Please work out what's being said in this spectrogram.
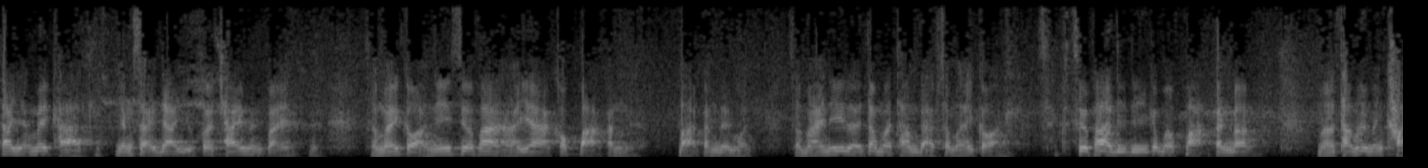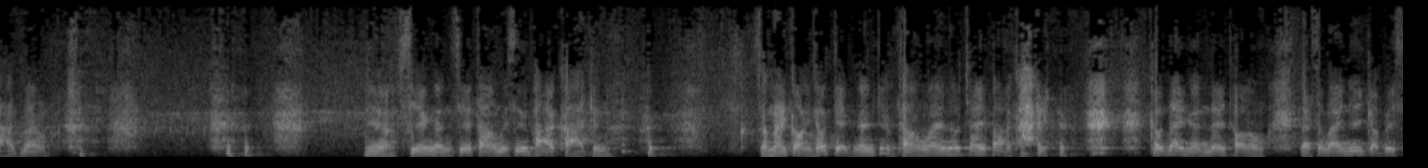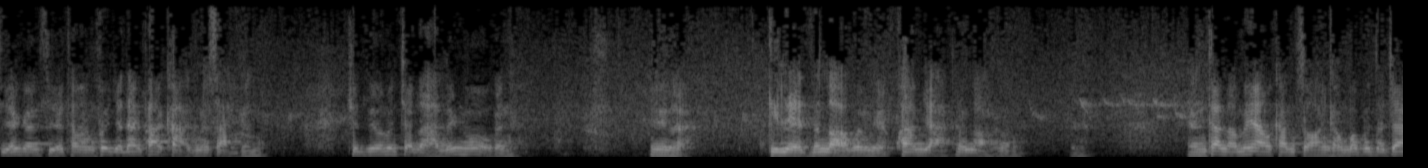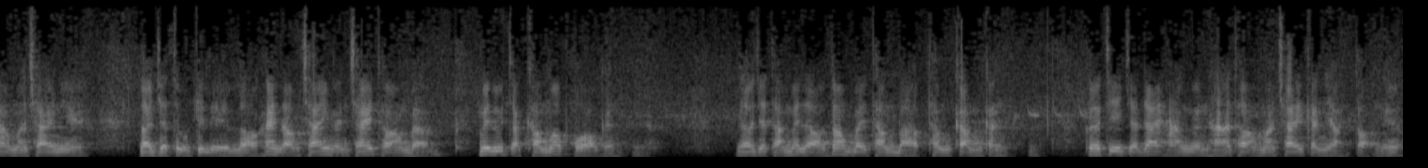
ถ้ายังไม่ขาดยังใส่ได้อยู่ก็ใช้มันไป สมัยก่อนนี้เสื้อผ้าหายากเขาปะกันปะกันไปหมด สมัยนี้เลยต้องมาทำแบบสมัยก่อน เสื้อผ้าดีๆ ก็มาปะกันบ้าง มาทำให้มันขาดบ้าง เนี่ยเสียเงินเสียทองไปซื้อผ้าขาดกันสมัยก่อนเขาเก็บเงินเก็บทองไว้แล้วใช้ผ้าขายเขาได้เงินได้ทอง แต่สมัยนี้กลับไปเสียเงินเสียทองเพื่อจะได้ผ้าขาดมาใส่กัน คิดว่ามันฉลาดหรือโง่กัน นี่แหละ กิเลสมันหลอกเราเนี่ย ความอยากมันหลอกเรางั้นถ้าเราไม่เอาคำสอนของพระพุทธเจ้ามาใช้เนี่ย เราจะถูกกิเลสหลอกให้เราใช้เงินใช้ทองแบบ ไม่รู้จักคำว่าพอกันแล้วจะทำให้เราต้องไปทำบาปทำกรรมกัน เพื่อที่จะได้หาเงินหาทองมาใช้กันอย่างต่อเนื่อง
